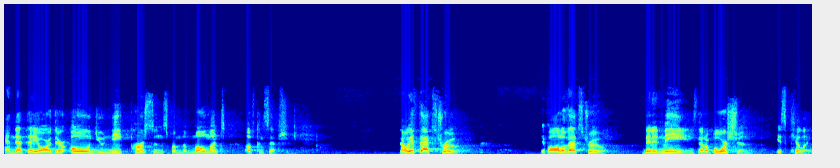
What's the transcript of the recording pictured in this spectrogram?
and that they are their own unique persons from the moment of conception. Now, if that's true, if all of that's true, then it means that abortion is killing.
